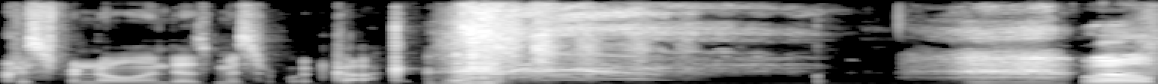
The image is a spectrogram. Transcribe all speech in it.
Christopher Nolan as Mr. Woodcock," Well,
